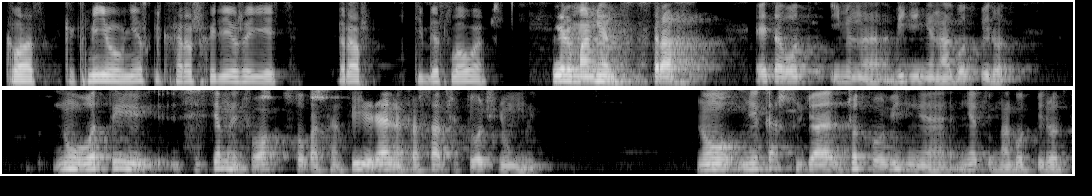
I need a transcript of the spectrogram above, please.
Класс. Как минимум несколько хороших идей уже есть. Раф, тебе слово. Первый момент – страх. Это вот именно видение на год вперед ну вот ты системный чувак, 100%, ты реально красавчик, ты очень умный. Но мне кажется, у тебя четкого видения нету на год вперед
